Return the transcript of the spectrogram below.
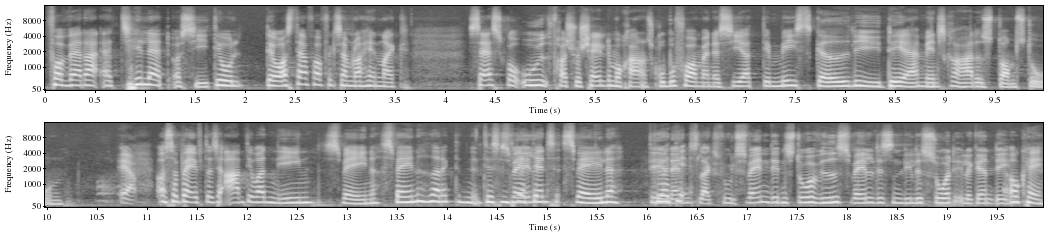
for, hvad der er tilladt at sige. Det er jo, det er jo også derfor, for eksempel, når Henrik Sass går ud fra Socialdemokraternes gruppeformand og siger, at det mest skadelige, det er menneskerettighedsdomstolen. ja. Og så bagefter siger, at det var den ene svane. Svane hedder det ikke? Det er sådan Svale. Den svale. Det er en anden slags fugl. Svanen, det er den store hvide svale. Det er sådan en lille sort, elegant en. Okay.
